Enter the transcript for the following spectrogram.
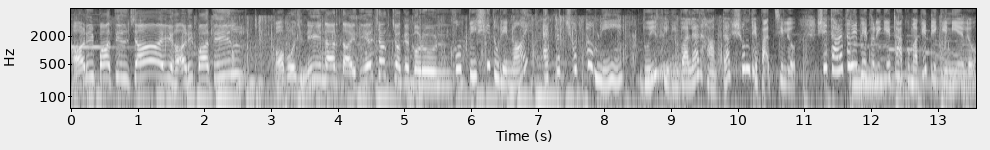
হাড়ি পাতিল চাই হাড়ি পাতিল। কবজ নিন আর তাই দিয়ে চকচকে করুন। খুব বেশি দূরে নয় একটা ছোট্ট মেয়ে দুই ফেরিওয়ালার হাঁক ডাক শুনতে পাচ্ছিল। সে তাড়াতাড়ি ভেতরে গিয়ে ঠাকুমাকে ডেকে নিয়ে এলো।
